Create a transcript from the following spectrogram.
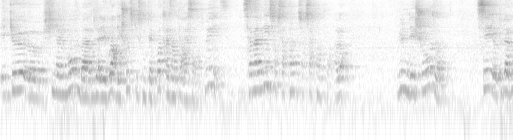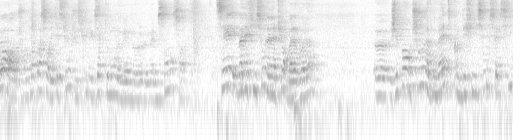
et que euh, finalement, bah, vous allez voir des choses qui sont peut-être pas très intéressantes. Mais ça m'a amené sur certains, sur certains points. Alors, l'une des choses, c'est euh, tout d'abord, je ne reviens pas sur les questions, je suis exactement le même, euh, le même sens, c'est ma définition de la nature, ben la voilà. Euh, j'ai pas autre chose à vous mettre comme définition que celle-ci.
